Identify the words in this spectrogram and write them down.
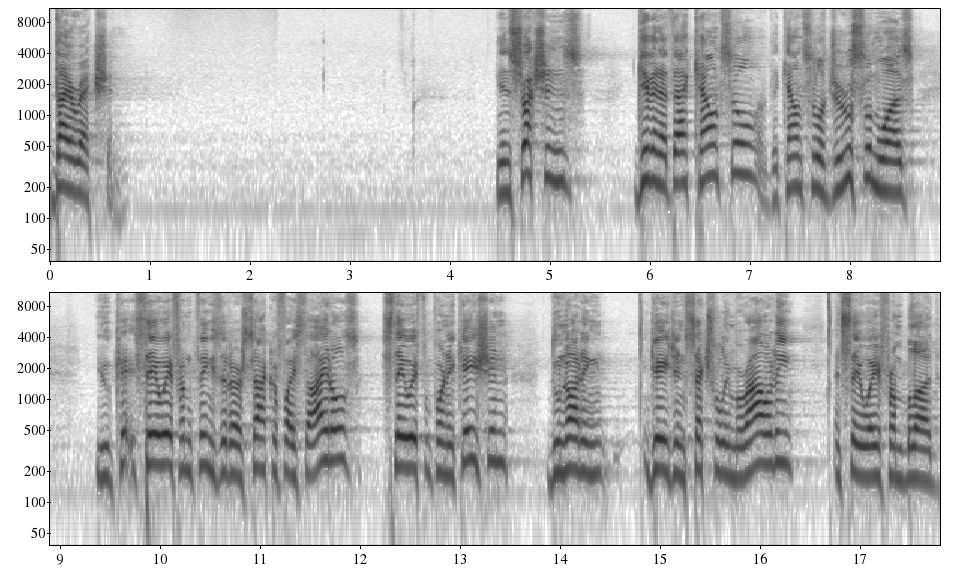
direction. The instructions given at that council, the Council of Jerusalem, was you stay away from things that are sacrificed to idols, stay away from fornication, do not engage in sexual immorality, and stay away from blood,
